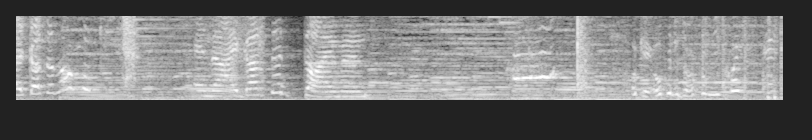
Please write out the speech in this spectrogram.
I got the Lamborghini. Yes. And I got the diamonds. Okay, open the door for me, quick.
